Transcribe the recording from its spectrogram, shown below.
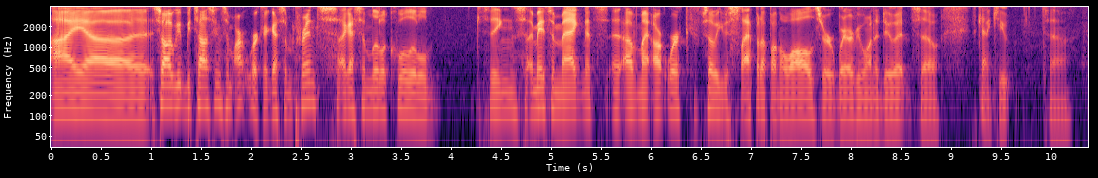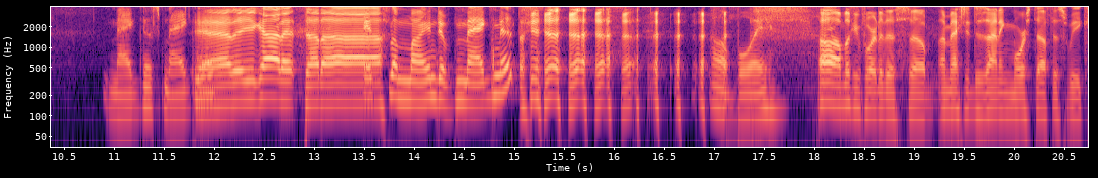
I uh, so I'll be tossing some artwork. I got some prints. I got some little cool little things. I made some magnets of my artwork, so you can just slap it up on the walls or wherever you want to do it. So it's kind of cute. So Magnus Magnets. yeah, there you got it. Ta-da! it's the mind of magnets. oh boy. Oh, I'm looking forward to this. So I'm actually designing more stuff this week.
